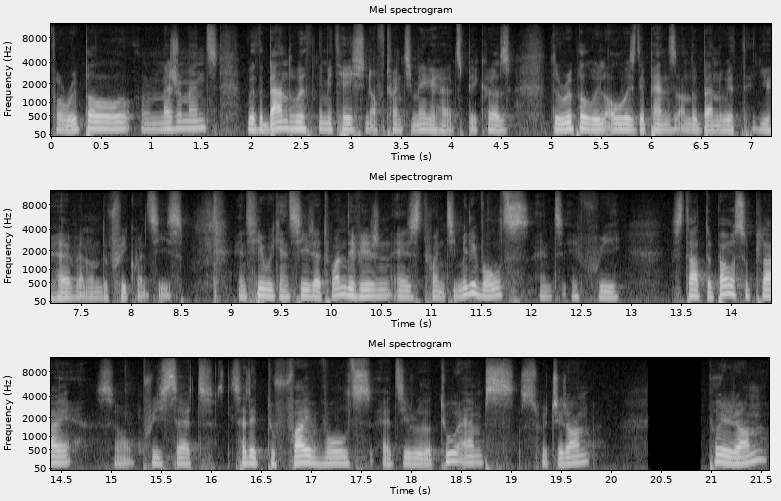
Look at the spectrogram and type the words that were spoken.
for ripple uh, measurements with a bandwidth limitation of 20 megahertz because the ripple will always depends on the bandwidth you have and on the frequencies. And here we can see that one division is 20 millivolts and if we start the power supply so preset set it to 5 volts at 0.2 amps switch it on put it on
